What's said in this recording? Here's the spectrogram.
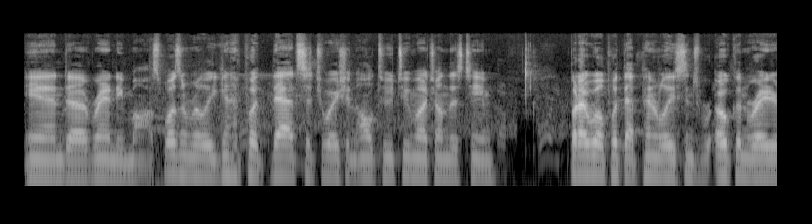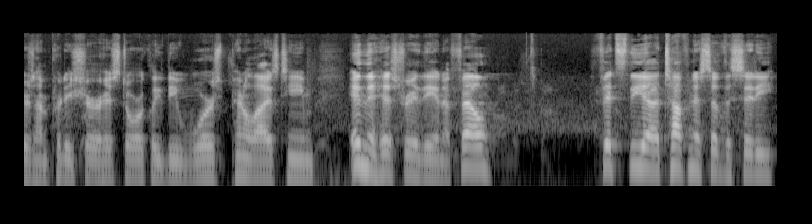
and uh, Randy Moss. Wasn't really going to put that situation all too, too much on this team. But I will put that penalty since Oakland Raiders, I'm pretty sure, historically the worst penalized team in the history of the NFL. Fits the uh, toughness of the city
